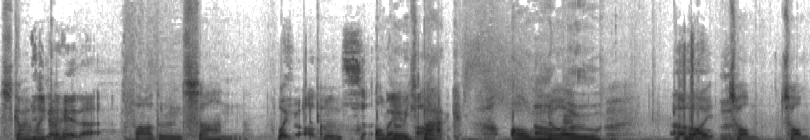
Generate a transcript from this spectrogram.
Skywalker. Did you not hear that? Father and son. Wait. Father and son. Oh no, Wait, he's oh. back. Oh, oh, no. Oh. Right, Tom. Tom.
